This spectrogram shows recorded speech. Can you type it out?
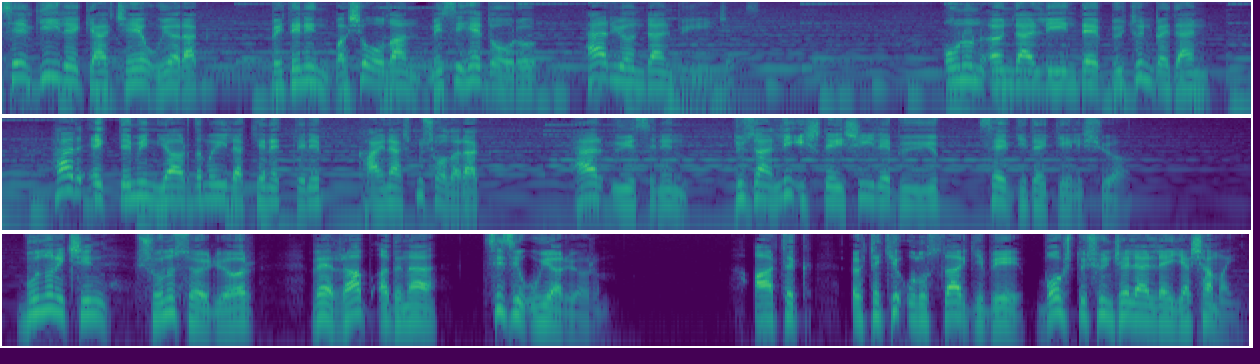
sevgiyle gerçeğe uyarak bedenin başı olan Mesih'e doğru her yönden büyüyeceğiz. Onun önderliğinde bütün beden, her eklemin yardımıyla kenetlenip kaynaşmış olarak her üyesinin düzenli işleyişiyle büyüyüp sevgide gelişiyor. Bunun için şunu söylüyor ve Rab adına sizi uyarıyorum. Artık öteki uluslar gibi boş düşüncelerle yaşamayın.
